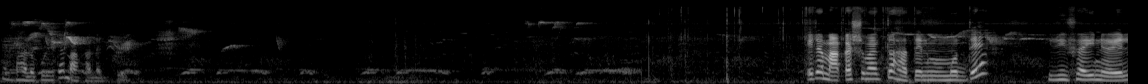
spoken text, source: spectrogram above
খুব ভালো করে এটা মাখা লাগবে। এটা মাখার সময় একটু হাতের মধ্যে রিফাইন অয়েল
